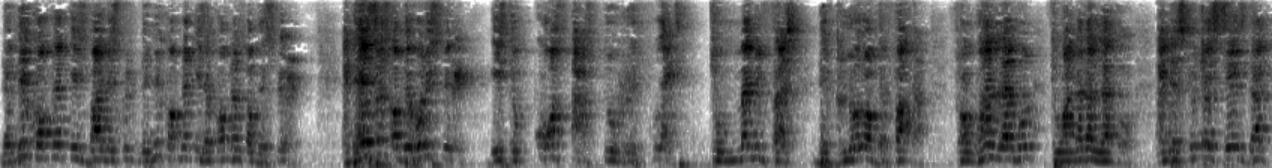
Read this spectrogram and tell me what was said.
The new covenant is by the Spirit. The new covenant is a covenant of the Spirit. And the essence of the Holy Spirit is to cause us to reflect, to manifest the glory of the Father from one level to another level. And the scripture says that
